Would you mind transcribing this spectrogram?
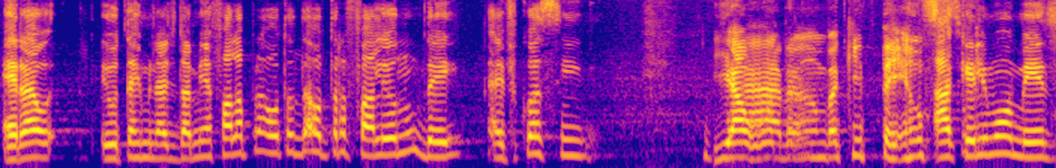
era eu terminar de dar minha fala para outra dar outra fala e eu não dei. Aí ficou assim, E a outra. Caramba, que tenso. aquele momento.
